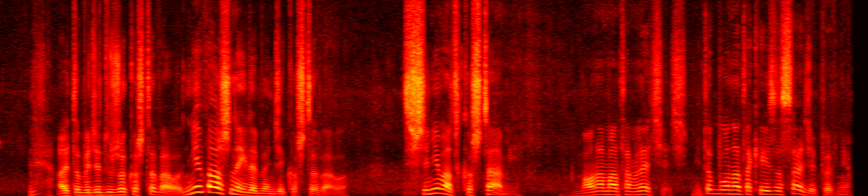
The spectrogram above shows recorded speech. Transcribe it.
Ale to będzie dużo kosztowało. Nieważne ile będzie kosztowało. To się nie ma z kosztami. Ona ma tam lecieć. I to było na takiej zasadzie pewnie.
